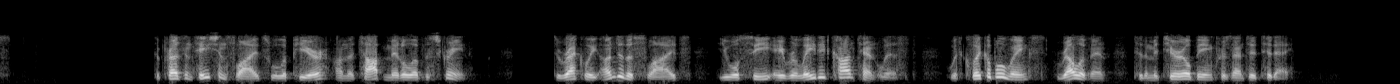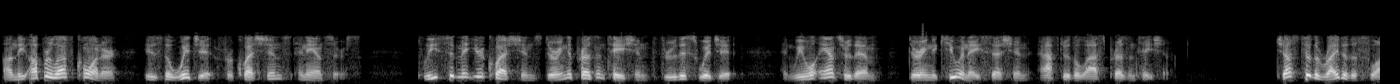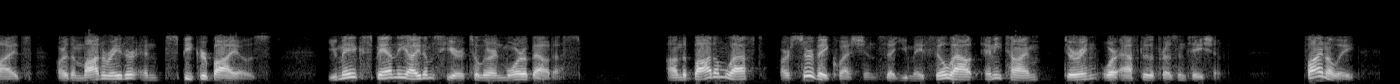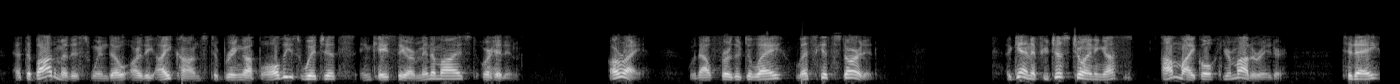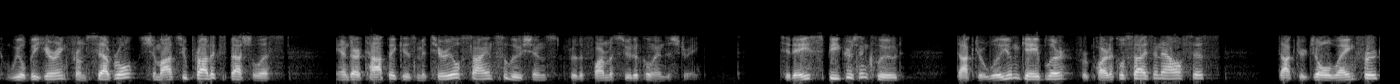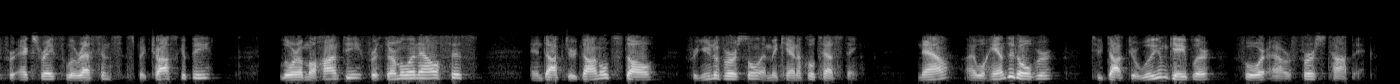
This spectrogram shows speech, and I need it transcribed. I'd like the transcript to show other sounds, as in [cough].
The presentation slides will appear on the top middle of the screen. Directly under the slides, you will see a related content list with clickable links relevant to the material being presented today. On the upper left corner is the widget for questions and answers. Please submit your questions during the presentation through this widget, and we will answer them during the Q&A session after the last presentation. Just to the right of the slides are the moderator and speaker bios. You may expand the items here to learn more about us. On the bottom left are survey questions that you may fill out anytime during or after the presentation. Finally, at the bottom of this window are the icons to bring up all these widgets in case they are minimized or hidden. All right, without further delay, let's get started. Again, if you're just joining us, I'm Michael, your moderator. Today, we'll be hearing from several Shimadzu product specialists, and our topic is Material Science Solutions for the Pharmaceutical Industry. Today's speakers include Dr. William Gabler for particle size analysis, Dr. Joel Langford for X-ray fluorescence spectroscopy, Laura Mohanty for thermal analysis, and Dr. Donald Stahl for universal and mechanical testing. Now, I will hand it over to Dr. William Gabler for our first topic.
